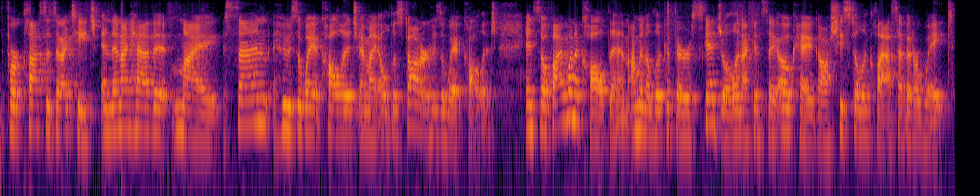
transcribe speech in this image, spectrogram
for classes that I teach. And then I have it my son who's away at college and my oldest daughter who's away at college. And so if I want to call them, I'm going to look at their schedule and I can say, okay, gosh, she's still in class. I better wait.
